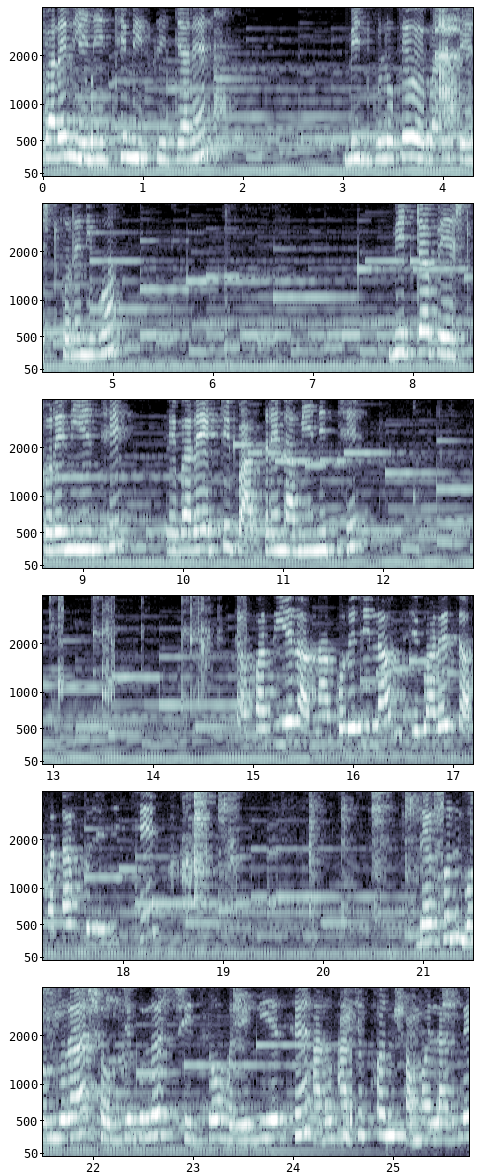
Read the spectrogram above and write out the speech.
এবারে নিয়ে নিচ্ছি মিক্সির জারে। বিটগুলোকেও এবারে পেস্ট করে নিব। বিটটা পেস্ট করে নিয়েছি। এবারে একটি পাত্রে নামিয়ে নিচ্ছি। চাপা দিয়ে রান্না করে নিলাম। এবারে চাপাটা খুলে দিচ্ছি দেখুন বন্ধুরা, সবজিগুলো সিদ্ধ হয়ে গিয়েছে। আরও কিছুক্ষণ সময় লাগবে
